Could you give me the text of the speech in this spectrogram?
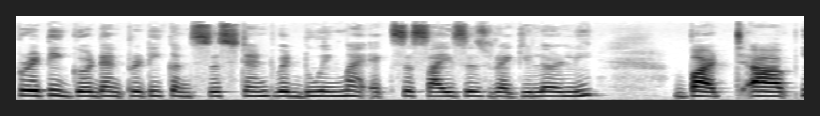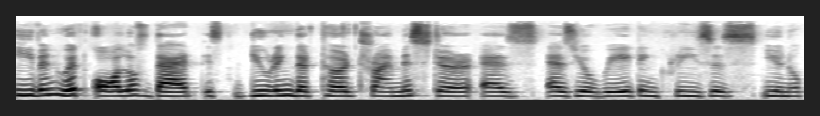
pretty good and pretty consistent with doing my exercises regularly but uh, even with all of that, during the third trimester as as your weight increases you know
